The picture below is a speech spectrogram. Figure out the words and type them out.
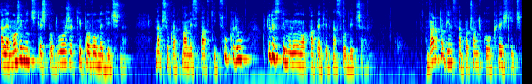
ale może mieć też podłoże typowo medyczne. Na przykład mamy spadki cukru, które stymulują apetyt na słodycze. Warto więc na początku określić,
